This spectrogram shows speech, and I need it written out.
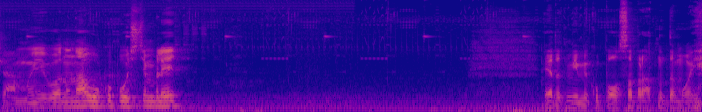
Сейчас мы его на науку пустим, блядь. Этот мимик уполз обратно домой.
